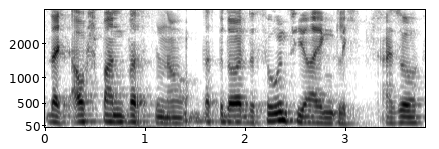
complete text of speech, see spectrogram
vielleicht auch spannend. Was, genau. was bedeutet das für uns hier eigentlich? Also,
